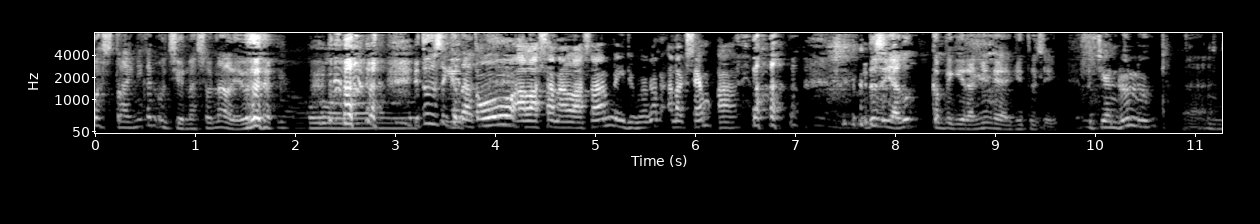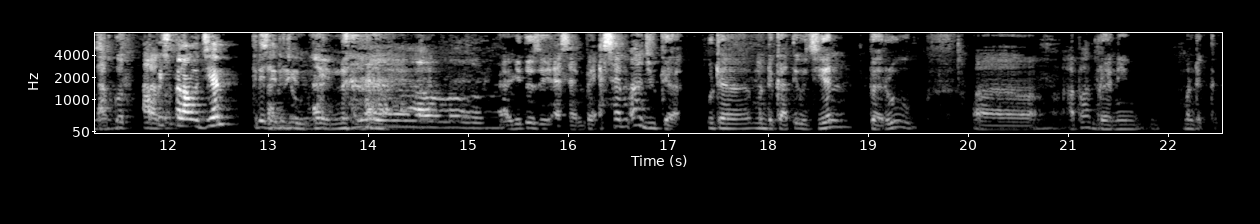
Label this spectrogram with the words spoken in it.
Wah setelah ini kan ujian nasional ya oh, Itu sekitar itu alasan-alasan yang juga kan anak SMA Itu sih aku kepikirannya kayak gitu sih ujian dulu. nah, Takut Tapi takut setelah ujian tidak jadi juga. Ya Allah. Kayak gitu sih SMP SMA juga udah mendekati ujian baru eh, apa berani mendek-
